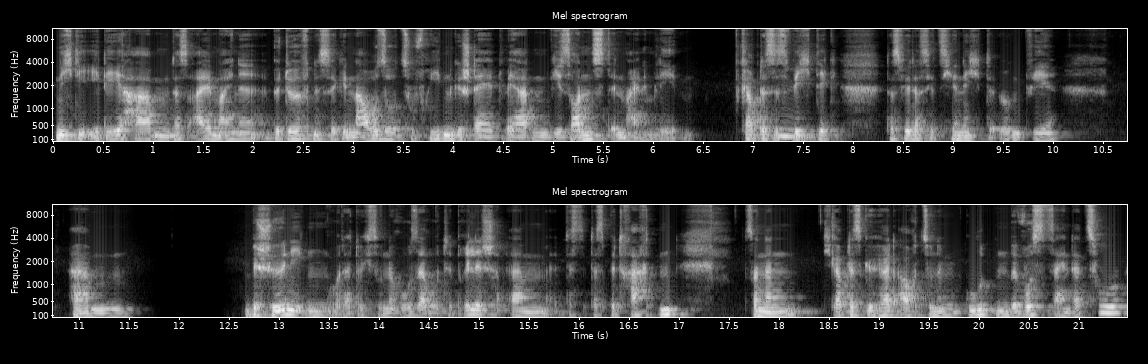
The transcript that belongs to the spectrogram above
nicht die Idee haben, dass all meine Bedürfnisse genauso zufriedengestellt werden wie sonst in meinem Leben. Ich glaube, das ist mhm. wichtig, dass wir das jetzt hier nicht irgendwie ähm, beschönigen oder durch so eine rosarote Brille ähm, das, das betrachten, sondern ich glaube, das gehört auch zu einem guten Bewusstsein dazu,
